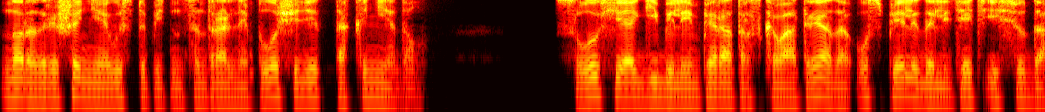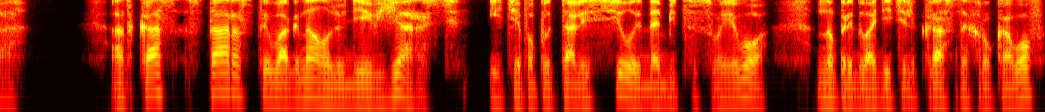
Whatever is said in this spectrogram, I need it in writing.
но разрешения выступить на центральной площади так и не дал. Слухи о гибели императорского отряда успели долететь и сюда. Отказ старосты вогнал людей в ярость, и те попытались силой добиться своего, но предводитель красных рукавов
